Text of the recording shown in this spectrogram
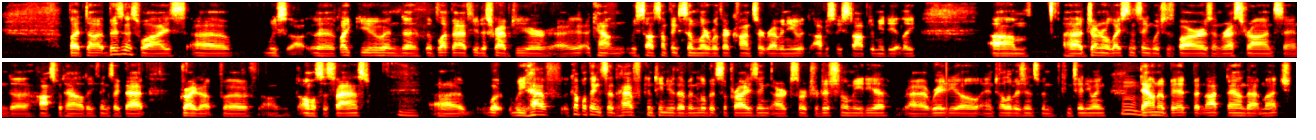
But uh, business-wise, uh, we saw, like you and the bloodbath you described to your accountant, we saw something similar with our concert revenue. It obviously stopped immediately. Um, general licensing, which is bars and restaurants and hospitality, things like that dried up uh, almost as fast. Mm. Uh, what we have a couple things that have continued that have been a little bit surprising. Our sort of traditional media, uh, radio and television has been continuing mm. down a bit, but not down that much.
